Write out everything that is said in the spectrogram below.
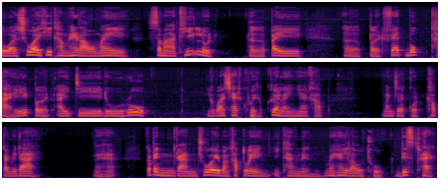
ตัวช่วยที่ทำให้เราไม่สมาธิหลุด เผลอไปเเปิด Facebook ไถ เปิด IG ดูรูป หรือว่าแชทคุยกับเพื่อนอะไรอย่างเงี้ยครับ มันจะกดเข้าไปไม่ได้นะฮะ ก็เป็นการช่วยบังคับตัวเองอีกทางหนึ่ง ไม่ให้เราถูก distract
